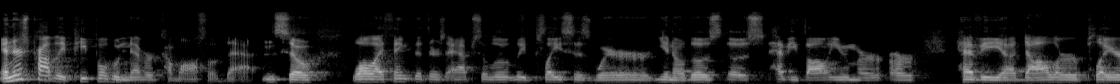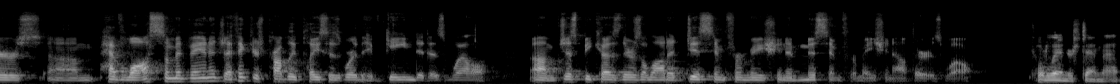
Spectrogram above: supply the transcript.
And there's probably people who never come off of that. And so while I think that there's absolutely places where, you know, those, those heavy volume or, or heavy uh, dollar players um, have lost some advantage, I think there's probably places where they've gained it as well. Um, just because there's a lot of disinformation and misinformation out there as well. Totally understand that.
